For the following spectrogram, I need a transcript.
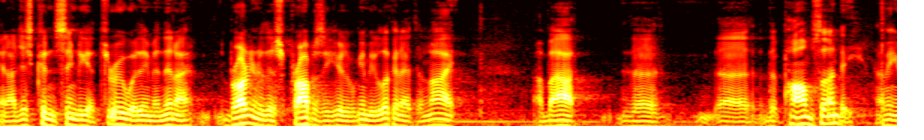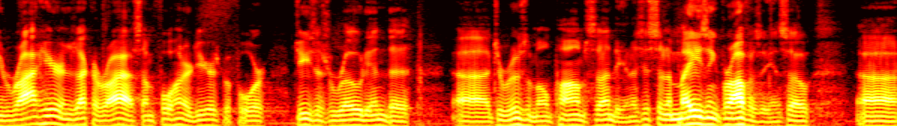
and I just couldn't seem to get through with him. And then I brought him to this prophecy here that we're going to be looking at tonight about the, uh, the Palm Sunday. I mean, right here in Zechariah, some 400 years before Jesus rode into uh, Jerusalem on Palm Sunday. And it's just an amazing prophecy. And so uh,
